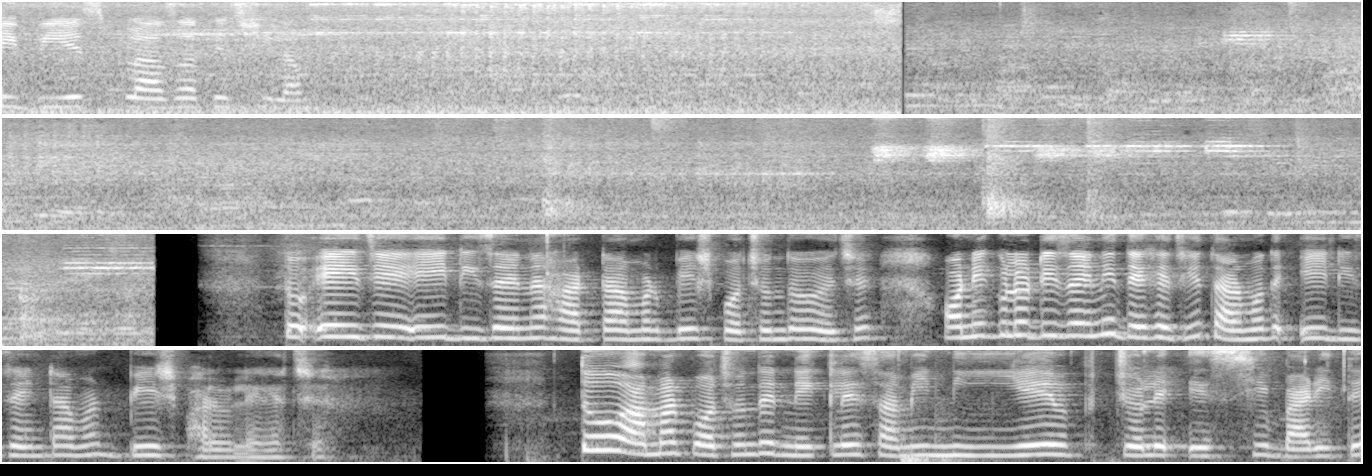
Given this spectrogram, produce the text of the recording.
এই বিএস প্লাজাতে ছিলাম। তো এই যে এই ডিজাইনের হারটা আমার বেশ পছন্দ হয়েছে। অনেকগুলো ডিজাইনই দেখেছি, তার মধ্যে এই ডিজাইনটা আমার বেশ ভালো লেগেছে। তো আমার পছন্দের নেকলেস আমি নিয়ে চলে এসেছি বাড়িতে।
